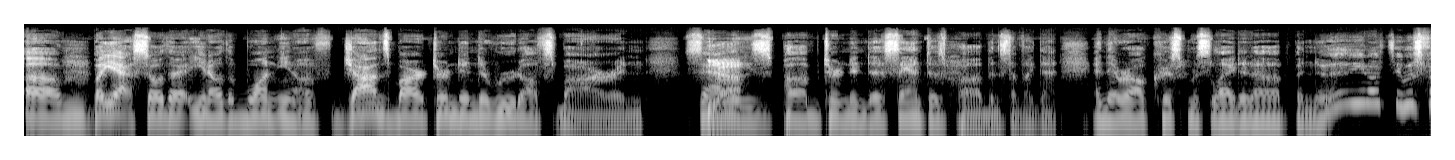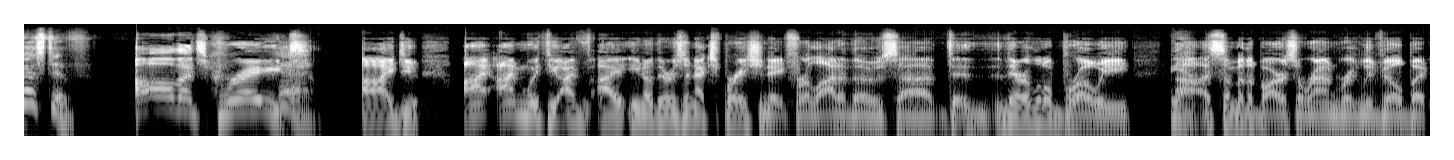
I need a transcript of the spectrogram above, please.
Um, but yeah, so the you know the one you know if John's bar turned into Rudolph's bar and Sally's pub turned into Santa's pub and stuff like that, and they were all Christmas lighted up and uh, you know it was festive. Oh, that's great. Yeah. I do. I, I'm with you. I've, I, you know, there is an expiration date for a lot of those. Uh, th- they're a little broy. Uh, some of the bars around Wrigleyville, but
